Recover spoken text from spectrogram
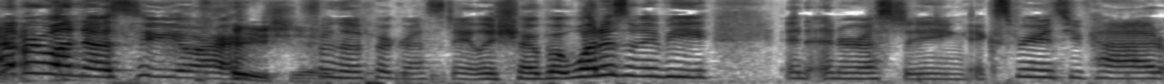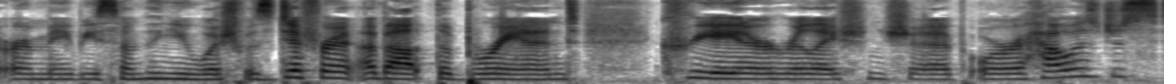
everyone knows who you are Appreciate from the Progress Daily Show. But what is maybe an interesting experience you've had, or maybe something you wish was different about the brand creator relationship, or how was just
